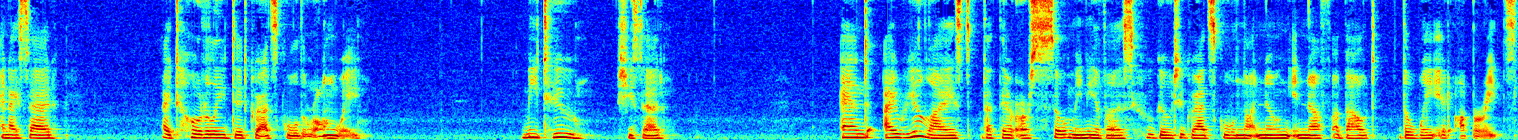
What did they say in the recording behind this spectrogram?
and I said, I totally did grad school the wrong way. Me too, she said. And I realized that there are so many of us who go to grad school not knowing enough about the way it operates.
